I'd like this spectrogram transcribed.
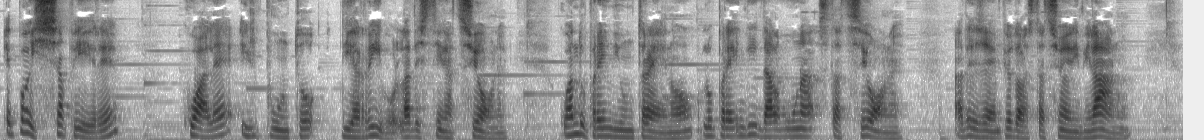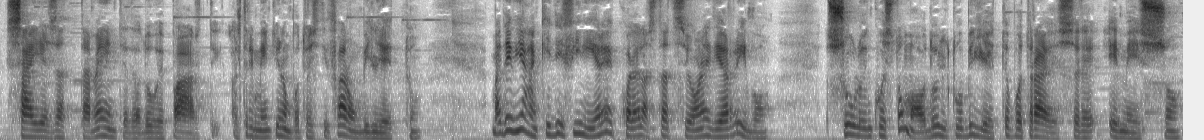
e poi sapere qual è il punto di arrivo, la destinazione. Quando prendi un treno lo prendi da una stazione, ad esempio dalla stazione di Milano. Sai esattamente da dove parti, altrimenti non potresti fare un biglietto. Ma devi anche definire qual è la stazione di arrivo. Solo in questo modo il tuo biglietto potrà essere emesso.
